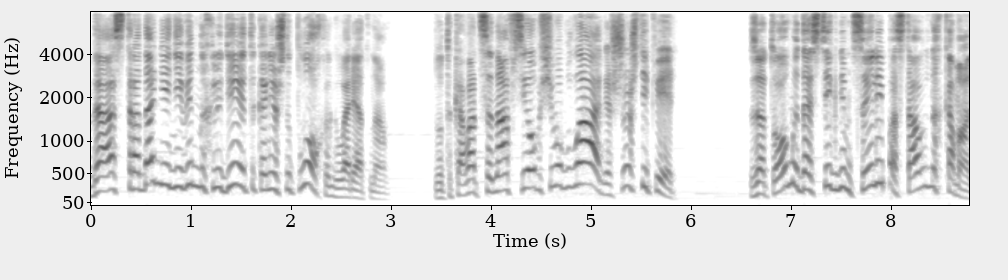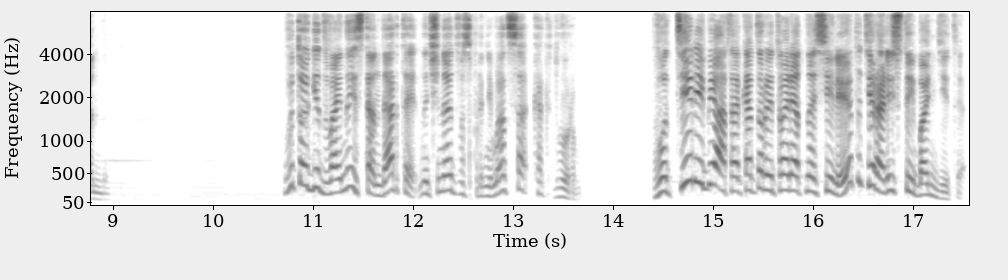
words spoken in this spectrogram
Да, страдания невинных людей – это, конечно, плохо, говорят нам. Но такова цена всеобщего блага, что ж теперь? Зато мы достигнем целей, поставленных командой. В итоге двойные стандарты начинают восприниматься как норма. Вот те ребята, которые творят насилие, это террористы и бандиты.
